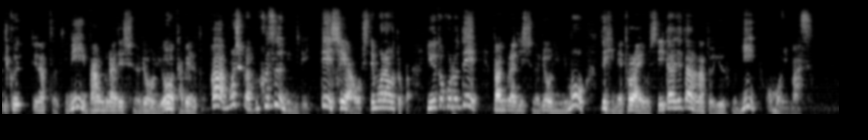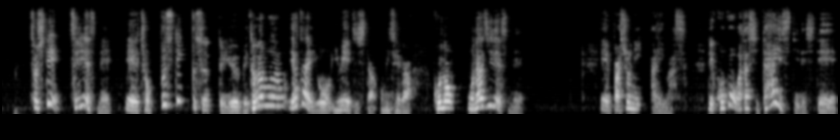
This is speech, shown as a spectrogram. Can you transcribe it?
行くってなった時に、バングラデシュの料理を食べるとか、もしくは複数人で行ってシェアをしてもらうとかいうところで、バングラデシュの料理にもぜひね、トライをしていただけたらなというふうに思います。そして次ですね、えー、チョップスティックスというベトナムの屋台をイメージしたお店が、この同じですね、えー、場所にあります。で、ここ私大好きでして、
